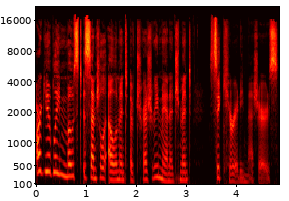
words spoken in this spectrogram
arguably most essential element of Treasury management security measures.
